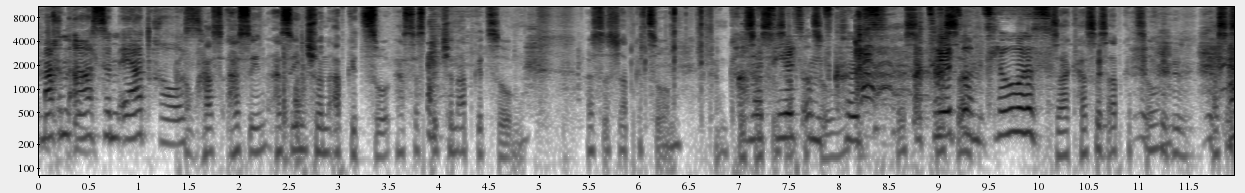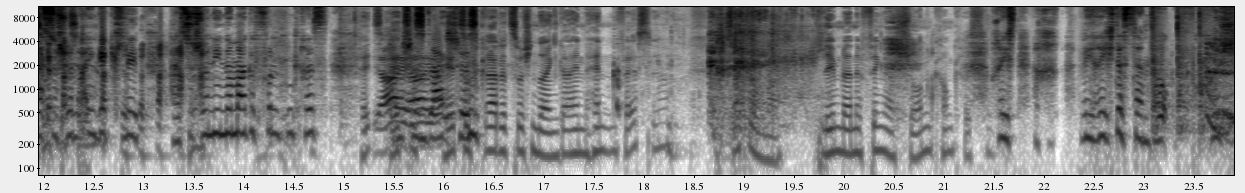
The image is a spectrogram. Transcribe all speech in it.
Machen ASMR draus. Hast, hast, du ihn, hast ihn schon abgezogen? Hast das Bild schon abgezogen? Hast du es abgezogen? Komm, Chris, Komm, hast du es erzähl's uns, abgezogen? Chris. Chris, Erzähl's Chris, sag, uns, los. sag, hast du es abgezogen? Hast Hast du schon eingeklebt? Hast du schon die Nummer gefunden, Chris? Hältst, Ja, hältst, ja, es- ja. hältst Schön. es gerade zwischen deinen geilen Händen fest? Ja? Sag doch mal. Kleben deine Finger schon? Komm, Chris. Riecht, ach, wie riecht es denn so frisch?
